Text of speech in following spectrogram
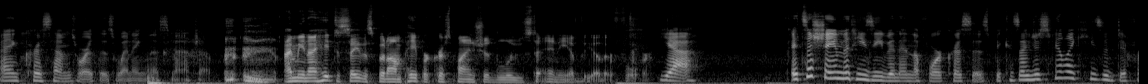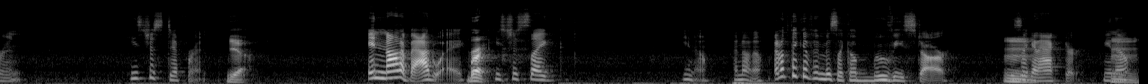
I think Chris Hemsworth is winning this matchup. I mean, I hate to say this, but on paper Chris Pine should lose to any of the other four. Yeah. It's a shame that he's even in the four Chris's because I just feel like he's a different. He's just different. Yeah. In not a bad way. Right. He's just like, you know, I don't know. I don't think of him as like a movie star. He's like mm. an actor, you know? Mm.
